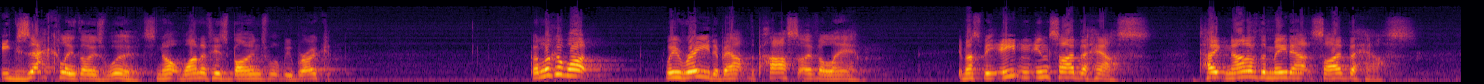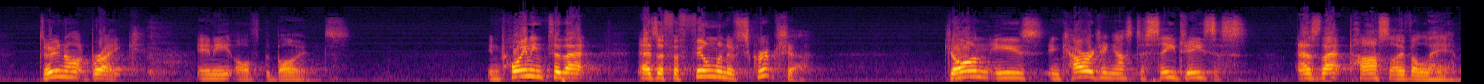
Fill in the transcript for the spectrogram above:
exactly those words, not one of his bones will be broken. But look at what we read about the Passover lamb. It must be eaten inside the house. Take none of the meat outside the house. Do not break any of the bones. In pointing to that as a fulfillment of Scripture, John is encouraging us to see Jesus as that Passover lamb.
